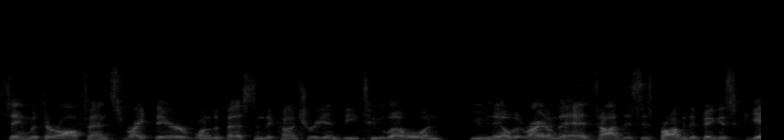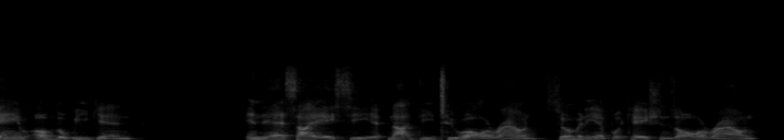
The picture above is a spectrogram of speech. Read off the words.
Same with their offense, right there, one of the best in the country and D2 level. And you nailed it right on the head, Todd. This is probably the biggest game of the weekend in the SIAC, if not D2 all around. So many implications all around.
